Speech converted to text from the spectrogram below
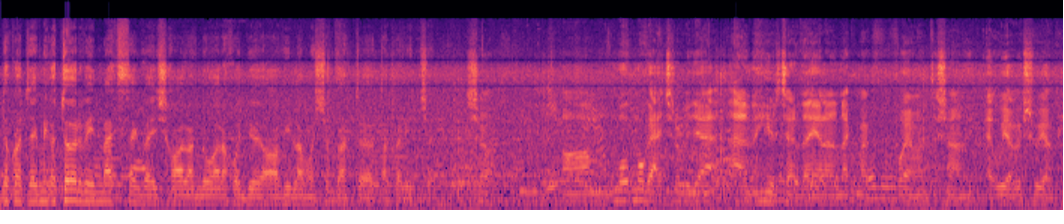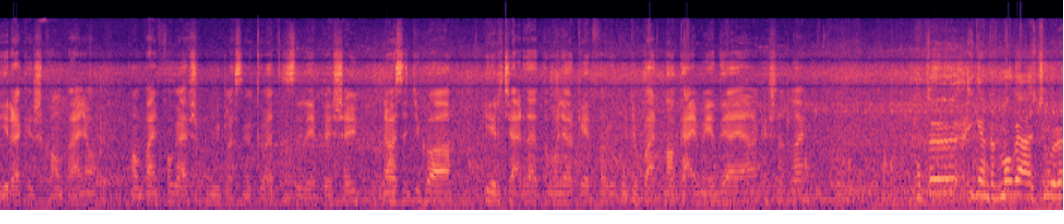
gyakorlatilag még a törvény megszegve is hajlandó arra, hogy a villamosokat takarítsa. Sure. A Mogácsról ugye ellene hírcserden jelennek meg folyamatosan újabb és újabb hírek és kampányok, kampányfogások, mik lesznek a következő lépései. Nevezhetjük a hírcsárdát a Magyar Kétfarkú Kutyapárt Nakály médiájának esetleg? Hát igen, tehát Mogács úr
